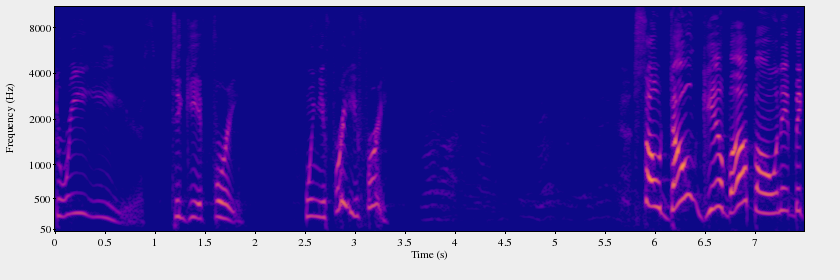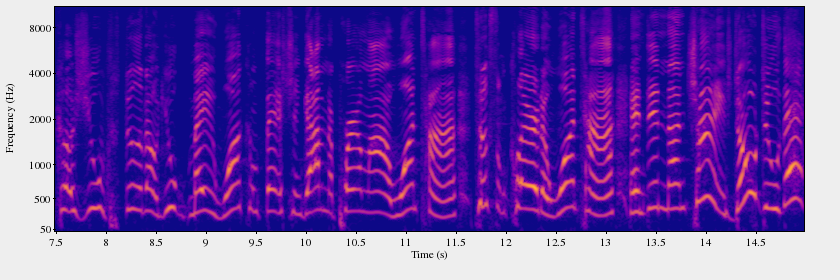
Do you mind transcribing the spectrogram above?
three years to get free. When you're free, you're free. So don't give up on it because you stood on, you made one confession, got in the prayer line one time, took some clarity one time, and then nothing changed. Don't do that.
